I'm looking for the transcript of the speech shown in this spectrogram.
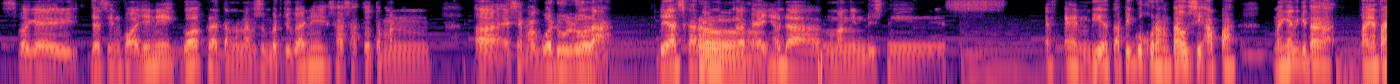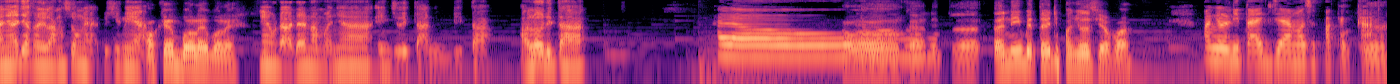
sebagai just info aja nih gue kedatangan narasumber juga nih salah satu temen eh, SMA gue dulu lah. Dia sekarang Oh. eh, kayaknya udah ngembangin bisnis FNB ya tapi gue kurang tahu sih apa. Mendingan kita tanya-tanya aja kali langsung ya di sini ya. Oke boleh boleh. Ini udah ada namanya Angelica Andita. Halo Dita Halo. halo kak Dita eh, ini btw dipanggil siapa? Panggil Dita aja, nggak usah pakai oke. Kak.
